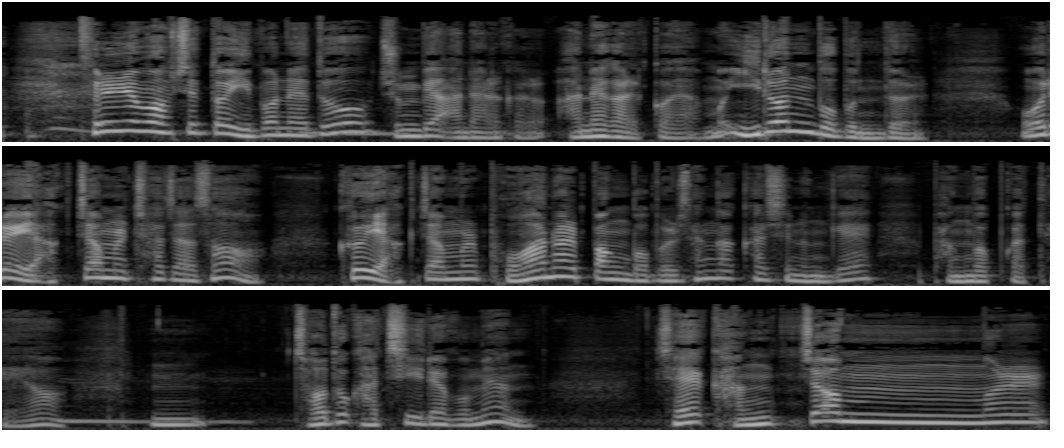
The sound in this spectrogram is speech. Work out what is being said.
틀림없이 또 이번에도 준비 안, 할, 거- 안 해갈 거야. 뭐 이런 부분들. 오히려 약점을 찾아서 그 약점을 보완할 방법을 생각하시는 게 방법 같아요. 음, 저도 같이 일해보면 제 강점을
